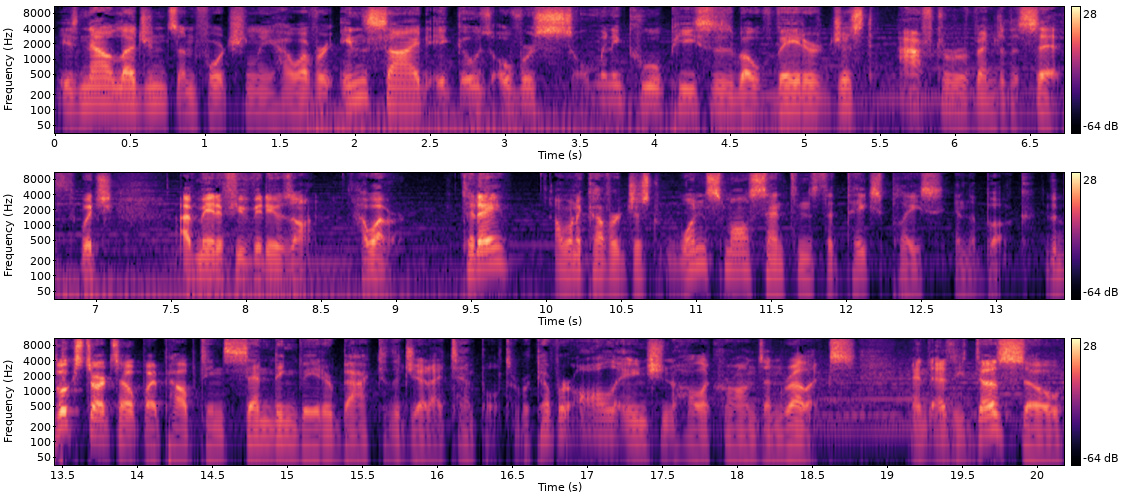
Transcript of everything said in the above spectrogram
is now Legends, unfortunately. However, inside it goes over so many cool pieces about Vader just after Revenge of the Sith, which I've made a few videos on. However, today I want to cover just one small sentence that takes place in the book. The book starts out by Palpatine sending Vader back to the Jedi Temple to recover all ancient holocrons and relics, and as he does so,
